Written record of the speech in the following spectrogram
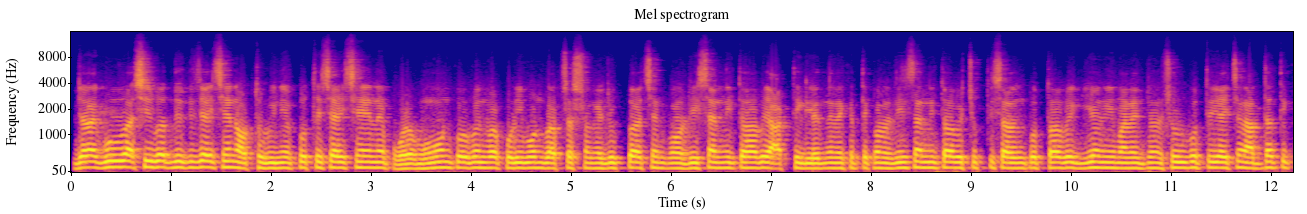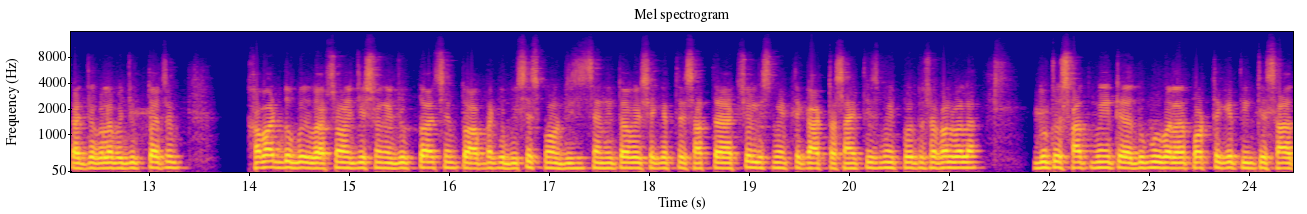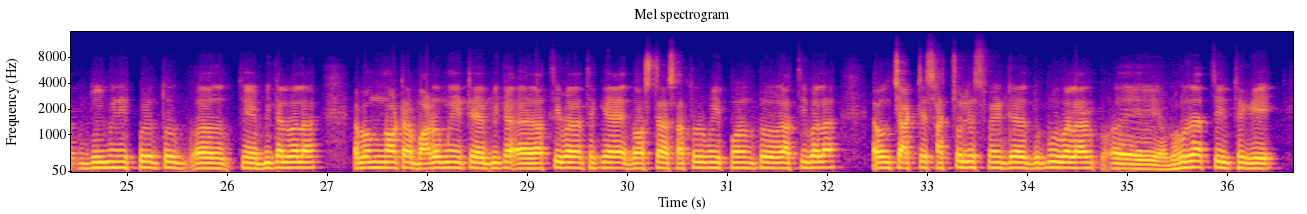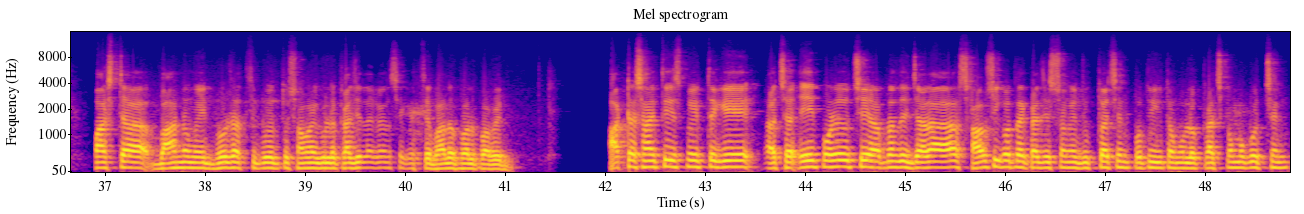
যারা গুরুর আশীর্বাদ নিতে চাইছেন, অর্থ বিনিয়োগ করতে চাইছেন ভ্রমণ করবেন বা পরিবহন ব্যবসার সঙ্গে যুক্ত আছেন, কোনো ডিসিশন নিতে হবে, আর্থিক লেনদেনের ক্ষেত্রে কোনো ডিসিশন নিতে হবে, চুক্তি সাধন করতে হবে, গৃহ নির্মাণের জন্য শুরু করতে চাইছেন, আধ্যাত্মিক কার্যকলাপে যুক্ত আছেন, খাবার দ্রব্যের ব্যবসা বাণিজ্যের সঙ্গে যুক্ত আছেন, তো আপনাকে বিশেষ কোনো ডিসিশন নিতে হবে, সেক্ষেত্রে সাতটা একচল্লিশ মিনিট থেকে আটটা সাঁত্রিশ মিনিট পর্যন্ত সকালবেলা। দুটো সাত মিনিট দুপুরবেলার পর থেকে তিনটে সাত দুই মিনিট পর্যন্ত বিকালবেলা এবং নটা বারো মিনিট আহ, বিকা- রাত্রিবেলা থেকে দশটা সতেরো মিনিট পর্যন্ত রাত্রিবেলা এবং চারটে সাতচল্লিশ মিনিট দুপুরবেলার ভোররাত্রি থেকে পাঁচটা বাহান্ন মিনিট ভোররাত্রি পর্যন্ত সময়গুলো কাজে লাগান সেক্ষেত্রে ভালো ফল পাবেন। আটটা সাঁত্রিশ মিনিট থেকে আচ্ছা এরপরে হচ্ছে আপনাদের যারা সাহসিকতার কাজের সঙ্গে যুক্ত আছেন প্রতিযোগিতামূলক কাজকর্ম করছেন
